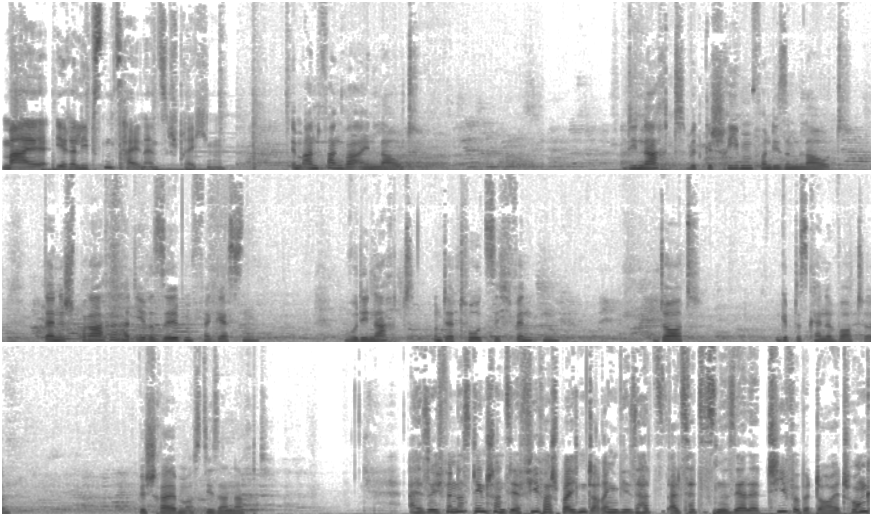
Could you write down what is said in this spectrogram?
mal ihre liebsten Zeilen anzusprechen. Im Anfang war ein Laut. Die Nacht wird geschrieben von diesem Laut. Deine Sprache hat ihre Silben vergessen. Wo die Nacht und der Tod sich finden, dort gibt es keine Worte. Wir schreiben aus dieser Nacht. Also ich finde, das klingt schon sehr vielversprechend, auch irgendwie, als hätte es eine sehr, sehr tiefe Bedeutung.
